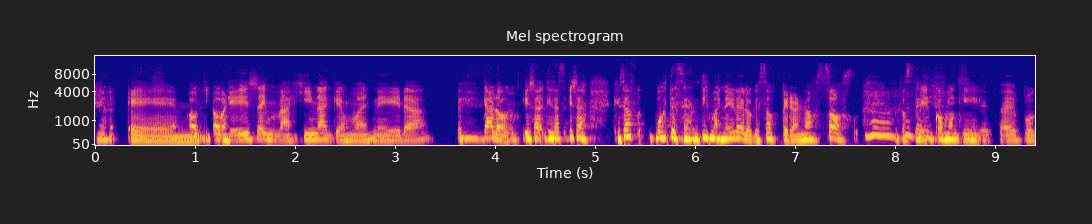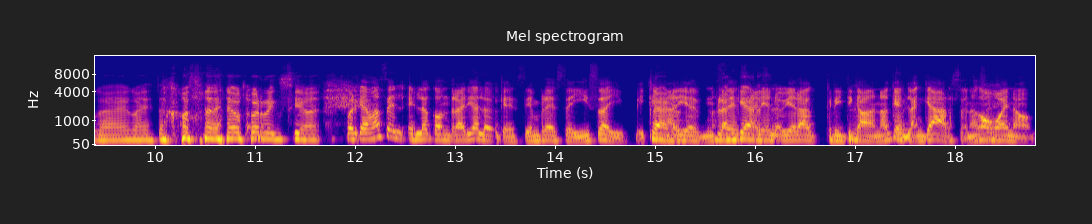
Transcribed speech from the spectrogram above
Eh, o, que ella imagina que es más negra Claro, quizás, quizás vos te sentís más negra de lo que sos, pero no sos. Entonces, es como que. esta época eh, con esta cosa de la corrección. Porque además es, lo contrario a lo que siempre se hizo y, que nadie, no sé, nadie lo hubiera criticado, ¿no? Que es blanquearse, ¿no? Como, bueno,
